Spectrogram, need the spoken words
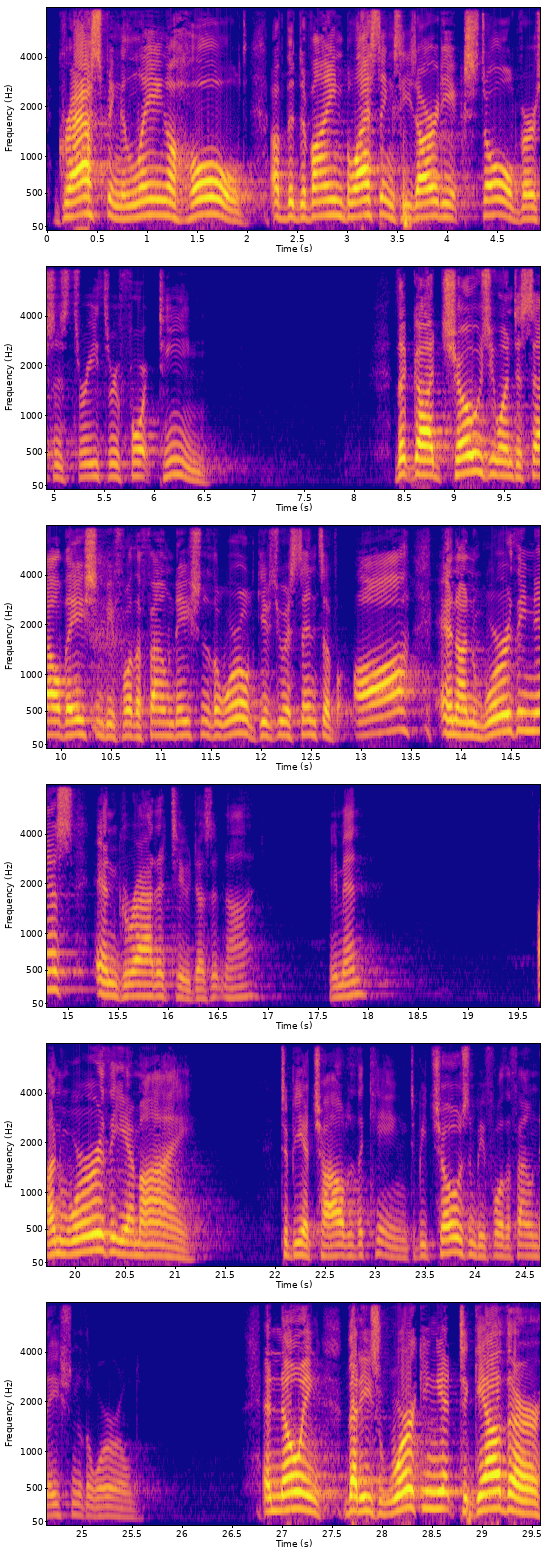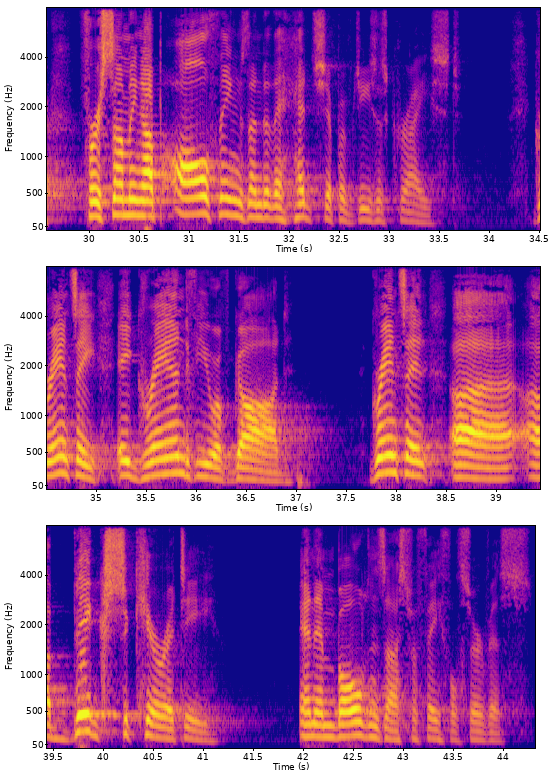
grasping and laying a hold of the divine blessings he's already extolled, verses 3 through 14. That God chose you unto salvation before the foundation of the world gives you a sense of awe and unworthiness and gratitude, does it not? Amen? Unworthy am I to be a child of the King, to be chosen before the foundation of the world. And knowing that He's working it together for summing up all things under the headship of Jesus Christ. Grants a, a grand view of God, grants a, uh, a big security, and emboldens us for faithful service.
